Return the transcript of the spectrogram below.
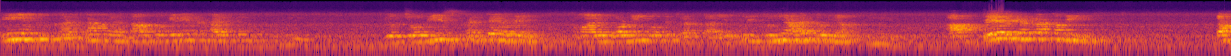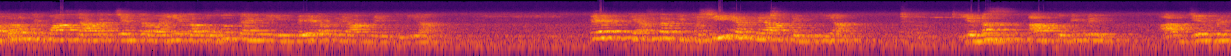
ایک گھنٹہ میں نام کو دینے کا ٹائم جو چوبیس گھنٹے ہمیں ہماری باڈی کو فٹ رکھتا ہے، یہ پوری دنیا ہے دنیا۔ آپ پیٹ کے اندر کبھی ڈاکٹروں کے پاس جا کر چیک کروائیے گا، وہ خود کہیں گے یہ پیٹ اپنے آپ میں دنیا پیٹ کے اندر کی مشین اپنے آپ میں دنیا یہ نس آپ کو دکھ رہی۔ آپ جیب میں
